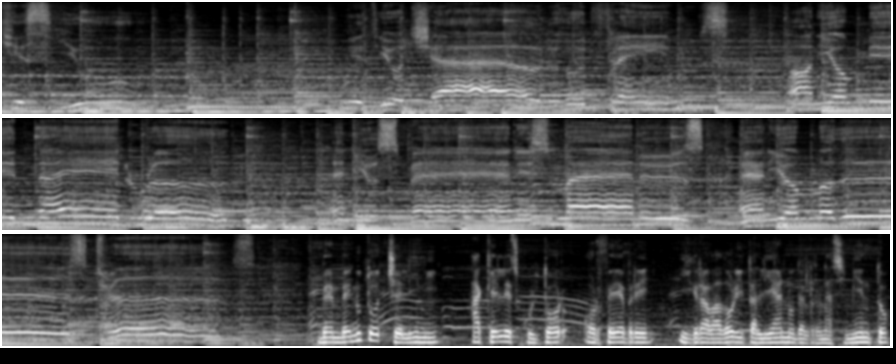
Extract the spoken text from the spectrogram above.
kiss you with your childhood flames on your midnight rug and your Spanish manners? Benvenuto Cellini, aquel escultor, orfebre y grabador italiano del Renacimiento,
